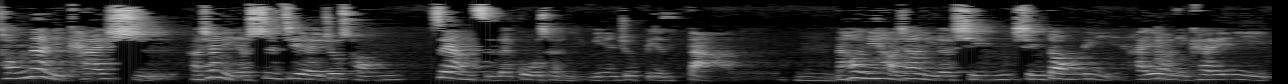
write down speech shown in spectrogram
从那里开始，好像你的世界就从这样子的过程里面就变大了。嗯，然后你好像你的行行动力，还有你可以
